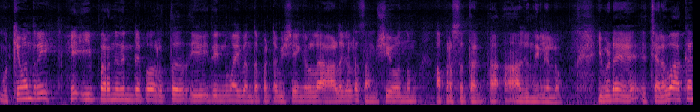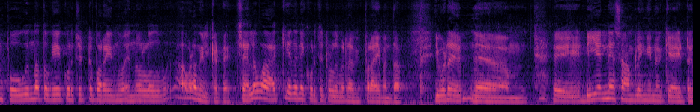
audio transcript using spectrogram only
മുഖ്യമന്ത്രി ഈ പറഞ്ഞതിന്റെ പുറത്ത് ഇതിനുമായി ബന്ധപ്പെട്ട വിഷയങ്ങളിലെ ആളുകളുടെ സംശയമൊന്നും അപ്രസക്ത ആകുന്നില്ലല്ലോ. ഇവിടെ ചെലവാക്കാൻ പോകുന്ന തുകയെ കുറിച്ചിട്ട് പറയുന്നു എന്നുള്ളത് അവിടെ നിൽക്കട്ടെ. ചെലവാക്കിയതിനെ കുറിച്ചിട്ടുള്ള ഇവരുടെ അഭിപ്രായം എന്താ? ഇവിടെ ഡി എൻ എ സാമ്പിളിങ്ങിനൊക്കെ ആയിട്ട്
